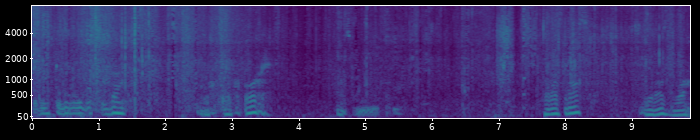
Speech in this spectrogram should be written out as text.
Сідочка вийде сюди. Ох, ох. Ось вони які. Раз, раз. І раз, два.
